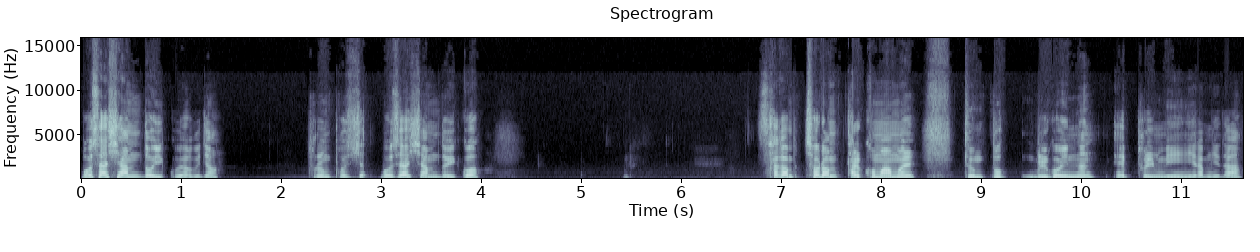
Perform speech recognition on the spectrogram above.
뽀사시함도 있고요, 그죠? 푸른 포시, 뽀사시함도 있고 사과처럼 달콤함을 듬뿍 물고 있는 애플미인이랍니다.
